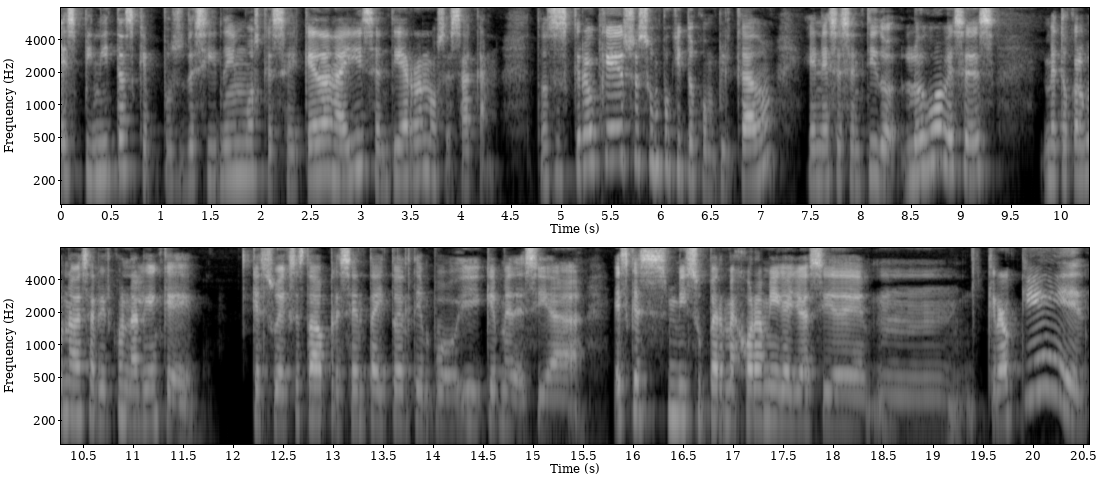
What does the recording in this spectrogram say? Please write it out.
espinitas que pues decidimos que se quedan ahí, se entierran o se sacan. Entonces creo que eso es un poquito complicado en ese sentido. Luego a veces me tocó alguna vez salir con alguien que, que su ex estaba presente ahí todo el tiempo y que me decía, es que es mi super mejor amiga y yo así de, mmm, creo que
